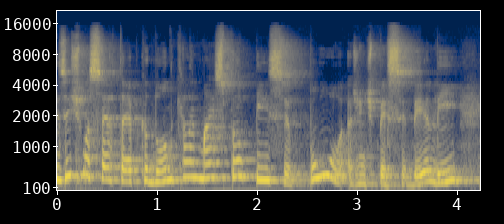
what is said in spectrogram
Existe uma certa época do ano que ela é mais propícia, por a gente perceber ali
